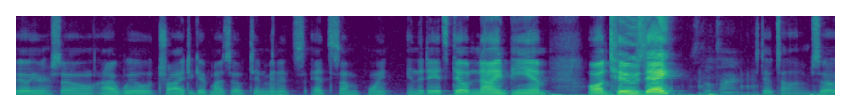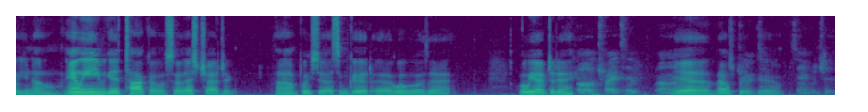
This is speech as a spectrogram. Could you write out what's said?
failure. So I will try to give myself ten minutes at some point in the day. It's still nine p.m. on Tuesday. Still time. Still time. So you know, and we didn't even get a taco. So that's tragic. Um, but we still had some good. Uh, what was that? What we have today? Oh, tri-tip. Uh, Yeah, that was pretty good. Sandwiches.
